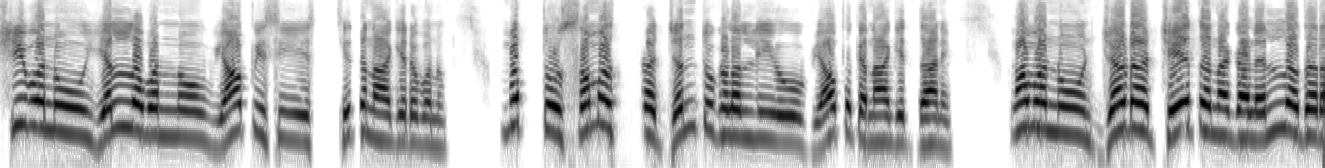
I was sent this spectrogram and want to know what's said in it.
ಶಿವನು ಎಲ್ಲವನ್ನು ವ್ಯಾಪಿಸಿ ಸ್ಥಿತನಾಗಿರುವನು ಮತ್ತು ಸಮಸ್ತ ಜಂತುಗಳಲ್ಲಿಯೂ ವ್ಯಾಪಕನಾಗಿದ್ದಾನೆ. ಅವನು ಜಡ ಚೇತನಗಳೆಲ್ಲದರ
